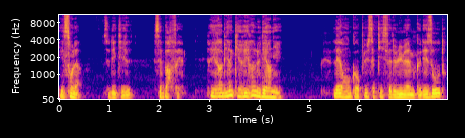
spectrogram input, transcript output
Ils sont là, se dit-il, c'est parfait. Rira bien qui rira le dernier. L'air encore plus satisfait de lui-même que des autres,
